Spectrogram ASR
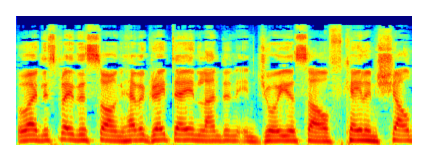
will. Let's play this song. Have a great day in London. Enjoy yourself. Cailyn Shelby.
